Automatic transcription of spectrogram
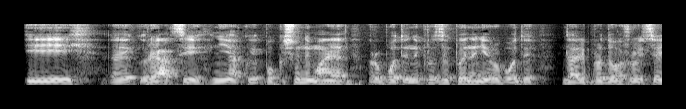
І е, реакції ніякої поки що немає. Роботи не призупинені, роботи далі продовжуються.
